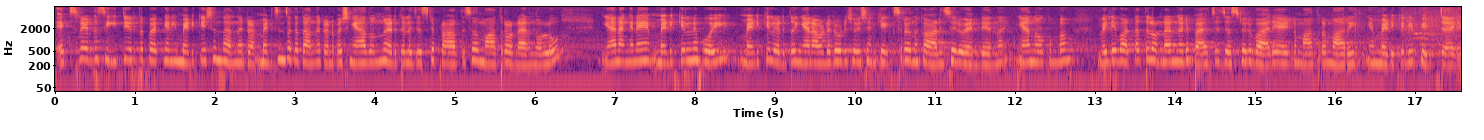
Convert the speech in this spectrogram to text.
എക്സ്റേ എടുത്ത് സി ടി എടുത്തപ്പോഴൊക്കെ എനിക്ക് മെഡിക്കേഷൻ തന്നിട്ടുണ്ട് മെഡിസിൻസ് ഒക്കെ തന്നിട്ടുണ്ട്. പക്ഷേ ഞാൻ അതൊന്നും എടുത്തില്ല. ജസ്റ്റ് പ്രാർത്ഥിച്ചത് മാത്രമേ ഉണ്ടായിരുന്നുള്ളൂ. ഞാൻ അങ്ങനെ മെഡിക്കലിന് പോയി മെഡിക്കൽ എടുത്തു. ഞാൻ അവരോട് ചോദിച്ചു എനിക്ക് എക്സ്റേ ഒന്ന് കാണിച്ചു തരുമോ എന്റെ എന്ന്? ഞാൻ നോക്കുമ്പം വലിയ വട്ടത്തിലുണ്ടായിരുന്ന ഒരു പാച്ച് ജസ്റ്റ് ഒരു വാരയായിട്ട് മാത്രം മാറി. ഞാൻ മെഡിക്കലി ഫിറ്റായി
